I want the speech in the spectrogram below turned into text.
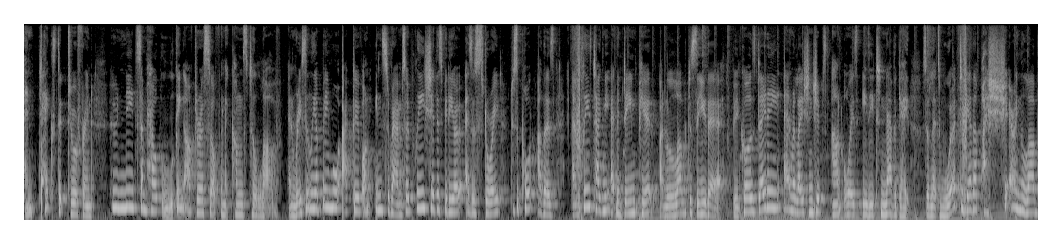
and text it to a friend who needs some help looking after herself when it comes to love. And recently I've been more active on Instagram, so please share this video as a story to support others. And please tag me at Nadine Piat. I'd love to see you there because dating and relationships aren't always easy to navigate. So let's work together by sharing the love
